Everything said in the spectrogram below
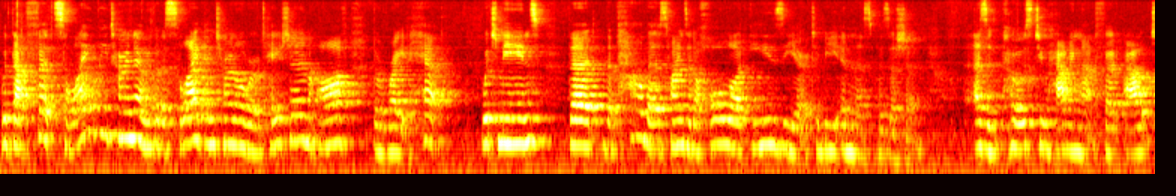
With that foot slightly turned in, we've got a slight internal rotation of the right hip, which means that the pelvis finds it a whole lot easier to be in this position as opposed to having that foot out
